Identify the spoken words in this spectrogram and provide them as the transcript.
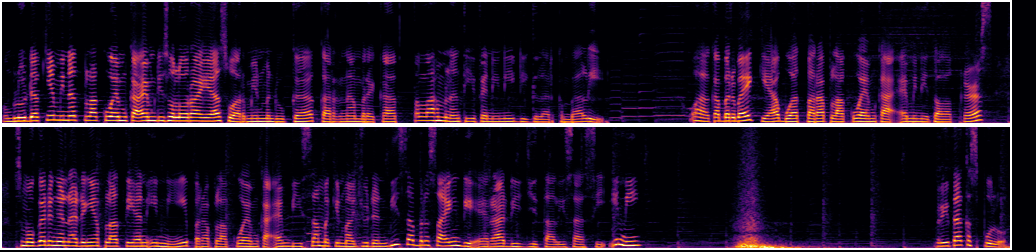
Membeludaknya minat pelaku UMKM di Solo Raya, Suarmin menduga karena mereka telah menanti event ini digelar kembali. Wah, kabar baik ya buat para pelaku UMKM ini talkers. Semoga dengan adanya pelatihan ini, para pelaku UMKM bisa makin maju dan bisa bersaing di era digitalisasi ini. Berita ke-10.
